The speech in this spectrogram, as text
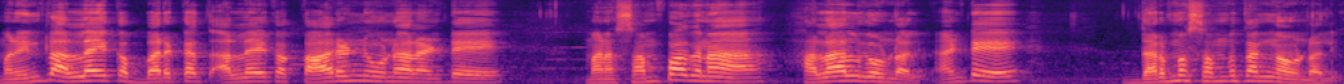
మన ఇంట్లో అల్లా యొక్క బరకత్ అల్లా యొక్క కారుణ్యం ఉండాలంటే మన సంపాదన హలాల్గా ఉండాలి. అంటే ధర్మసమ్మతంగా ఉండాలి.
